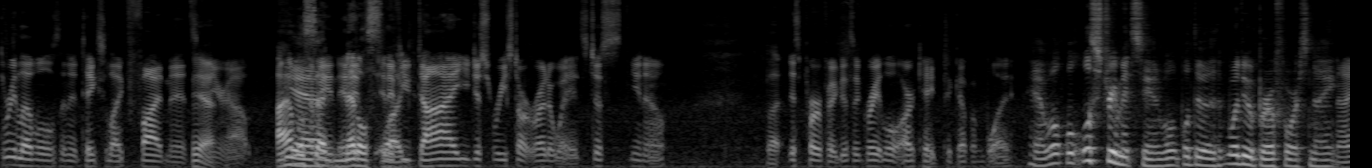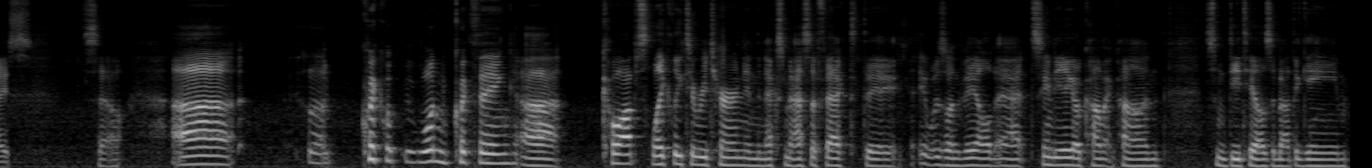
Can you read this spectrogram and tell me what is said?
three levels, and it takes you like five minutes, Yeah. and you're out. I almost Yeah. said And- and Metal And Slug, if you die, you just restart right away. It's just you know, but it's perfect. It's a great little arcade pick up and play. Yeah. We'll, we'll we'll stream it soon. We'll we'll do a, we'll do a Broforce night. Nice. So, uh, uh, quick one quick thing. Uh, co-op's likely to return in the next Mass Effect. The it was unveiled at San Diego Comic Con. Some details about the game.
